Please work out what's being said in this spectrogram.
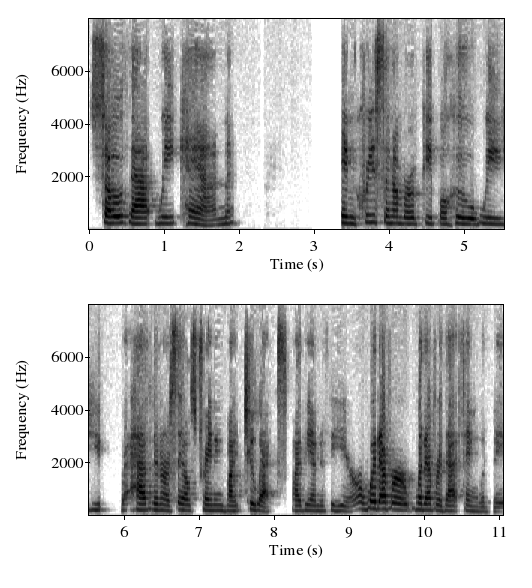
so that we can increase the number of people who we have in our sales training by 2x by the end of the year or whatever whatever that thing would be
